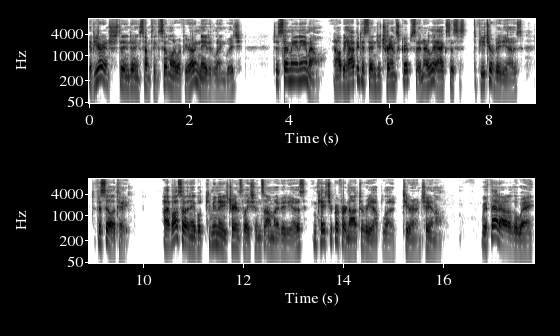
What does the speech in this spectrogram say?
If you're interested in doing something similar with your own native language, just send me an email and I'll be happy to send you transcripts and early access to future videos to facilitate. I have also enabled community translations on my videos in case you prefer not to re-upload to your own channel. With that out of the way,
